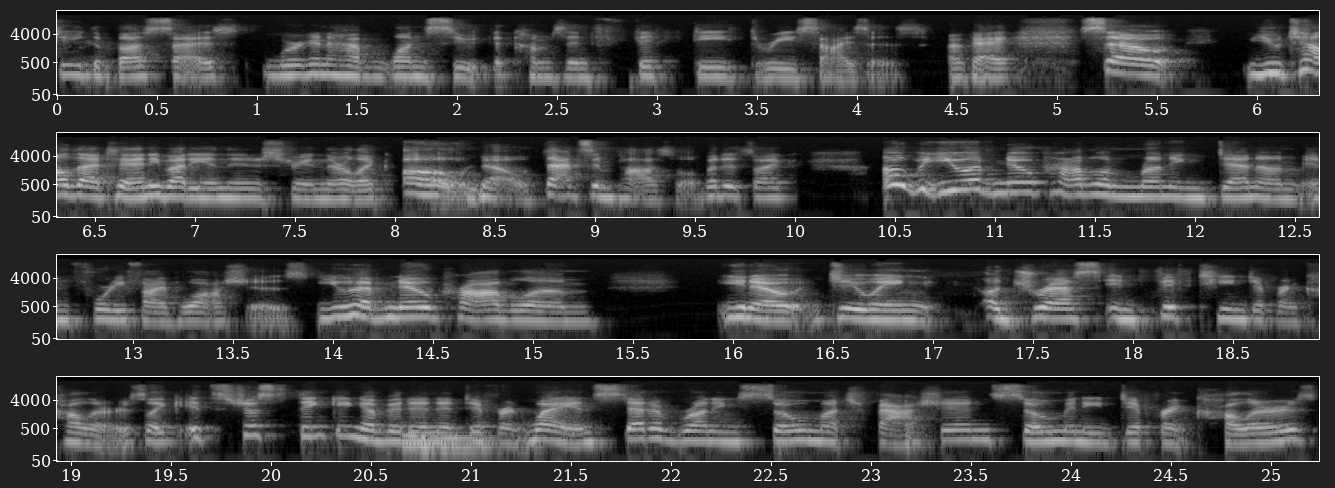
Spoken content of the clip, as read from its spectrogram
do the bust size, we're going to have one suit that comes in 53 sizes. Okay. So you tell that to anybody in the industry and they're like, oh no, that's impossible. But it's like, oh, but you have no problem running denim in 45 washes. You have no problem you know, doing a dress in 15 different colors. Like it's just thinking of it mm-hmm. in a mm-hmm. different way. Instead of running so much fashion, so many different colors,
